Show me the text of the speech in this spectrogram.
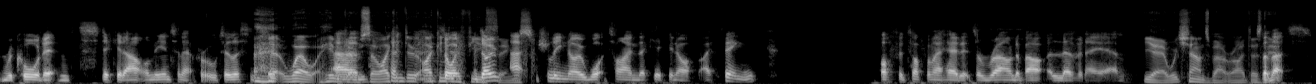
record it and stick it out on the internet for all to listen to. well, here we um, go. So I can do I can so do a few things. I don't things. actually know what time they're kicking off. I think off the top of my head, it's around about 11 a.m. Yeah, which sounds about right, doesn't so it? that's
